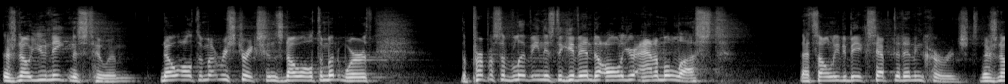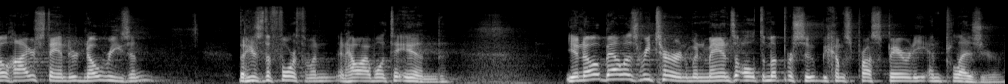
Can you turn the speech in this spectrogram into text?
There's no uniqueness to him no ultimate restrictions, no ultimate worth. The purpose of living is to give in to all your animal lust. That's only to be accepted and encouraged. There's no higher standard, no reason. But here's the fourth one, and how I want to end. You know, Baals return when man's ultimate pursuit becomes prosperity and pleasure.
